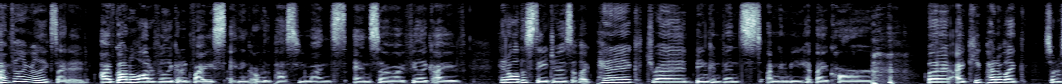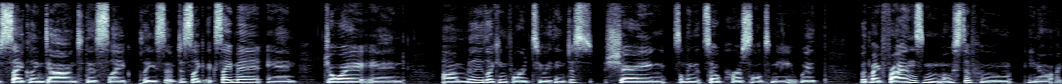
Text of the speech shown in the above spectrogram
I'm feeling really excited. I've gotten a lot of really good advice, I think, over the past few months. And so I feel like I've hit all the stages of like panic, dread, being convinced I'm going to be hit by a car. but I keep kind of like sort of cycling down to this like place of just like excitement and joy and um, really looking forward to, I think, just sharing something that's so personal to me with with my friends, most of whom, you know, I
